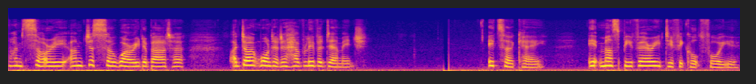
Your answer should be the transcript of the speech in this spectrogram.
I'm sorry. I'm just so worried about her. I don't want her to have liver damage. It's okay. It must be very difficult for you,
